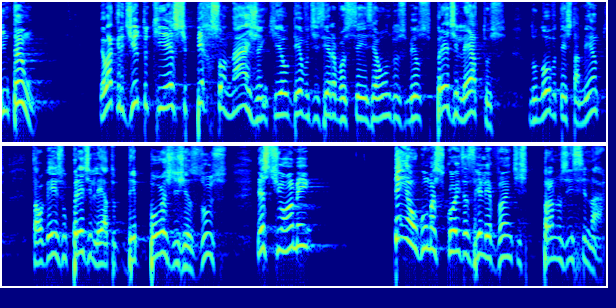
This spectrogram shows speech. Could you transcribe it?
Então, eu acredito que este personagem que eu devo dizer a vocês é um dos meus prediletos no Novo Testamento, talvez o predileto depois de Jesus. Este homem tem algumas coisas relevantes para nos ensinar,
